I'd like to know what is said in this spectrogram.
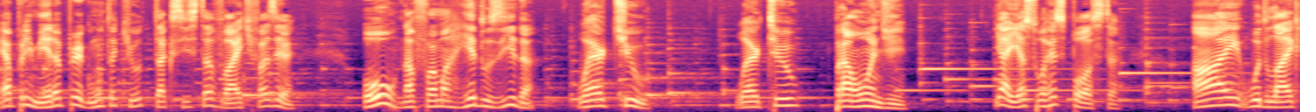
É a primeira pergunta que o taxista vai te fazer. Ou, na forma reduzida, where to? Where to? Para onde? E aí a sua resposta. I would like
